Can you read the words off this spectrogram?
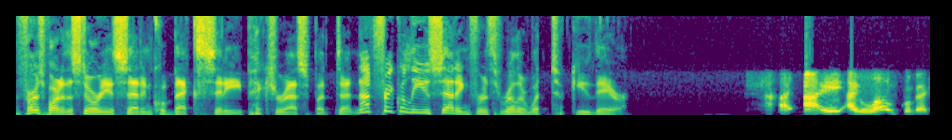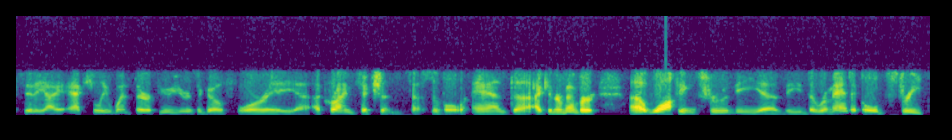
The first part of the story is set in Quebec City, picturesque but uh, not frequently used setting for a thriller. What took you there? I, I I love Quebec City. I actually went there a few years ago for a a crime fiction festival, and uh, I can remember uh, walking through the uh, the the romantic old streets,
